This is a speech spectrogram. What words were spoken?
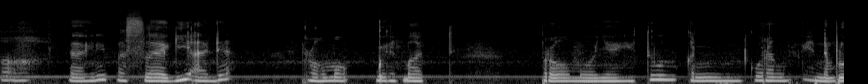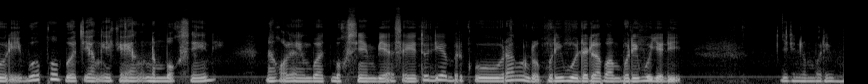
oh. Nah ini pas lagi ada promo. Gue inget banget. Promonya itu kan kurang enam puluh ribu apa buat yang IKEA yang 6 boxnya ini. Nah kalau yang buat box yang biasa itu dia berkurang dua puluh ribu dari delapan puluh ribu jadi jadi enam puluh ribu.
